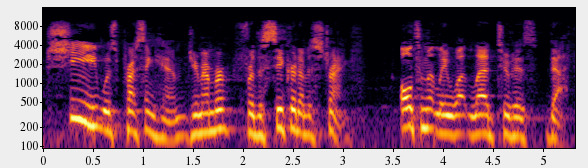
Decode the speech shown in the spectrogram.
She was pressing him, do you remember? For the secret of his strength. Ultimately, what led to his death.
